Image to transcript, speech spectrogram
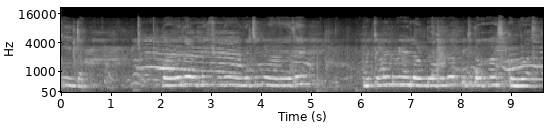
okuyacağım. Böyle mükemmel öğretim öğrede mükemmel bir ilanlarıyla bir kitap aşkım var.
